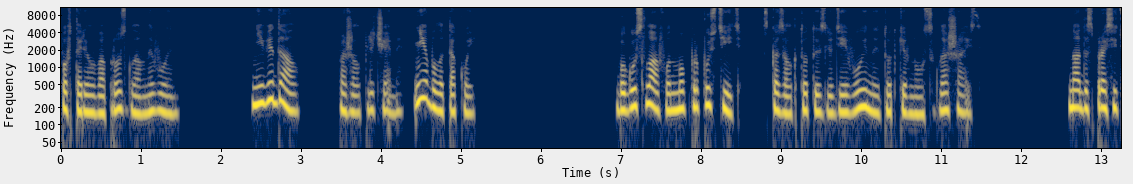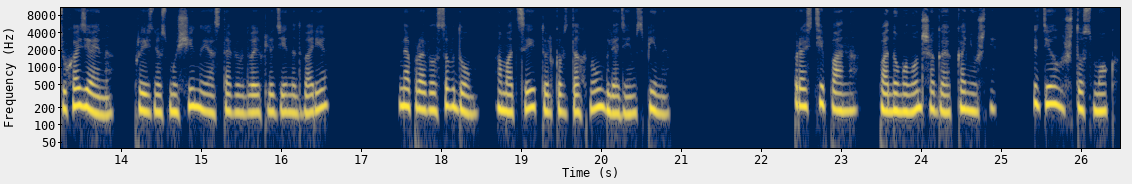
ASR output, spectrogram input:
повторил вопрос главный воин. «Не видал», — пожал плечами. «Не было такой». «Богуслав, он мог пропустить», — сказал кто-то из людей воина, и тот кивнул, соглашаясь. «Надо спросить у хозяина», — произнес мужчина и, оставив двоих людей на дворе, направился в дом, а Мацей только вздохнул, глядя им в спины. «Прости, пана», подумал он, шагая к конюшне. Сделал, что смог.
